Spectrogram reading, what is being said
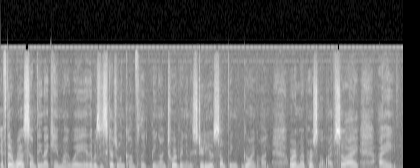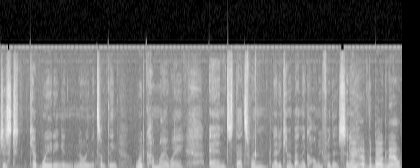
if there was something that came my way, there was a scheduling conflict, being on tour, being in the studio, something going on, or in my personal life. So I, I just kept waiting and knowing that something would come my way. And that's when Nutty came about and they called me for this. And Do I, you have the bug now?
